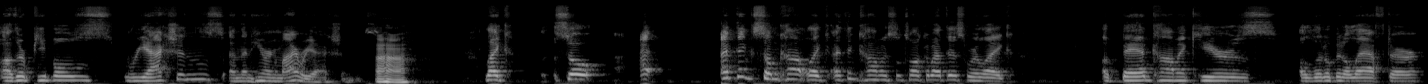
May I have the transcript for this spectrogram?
other people's reactions and then hearing my reactions. uh-huh like, so I, I think some com like I think comics will talk about this where like a bad comic hears a little bit of laughter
